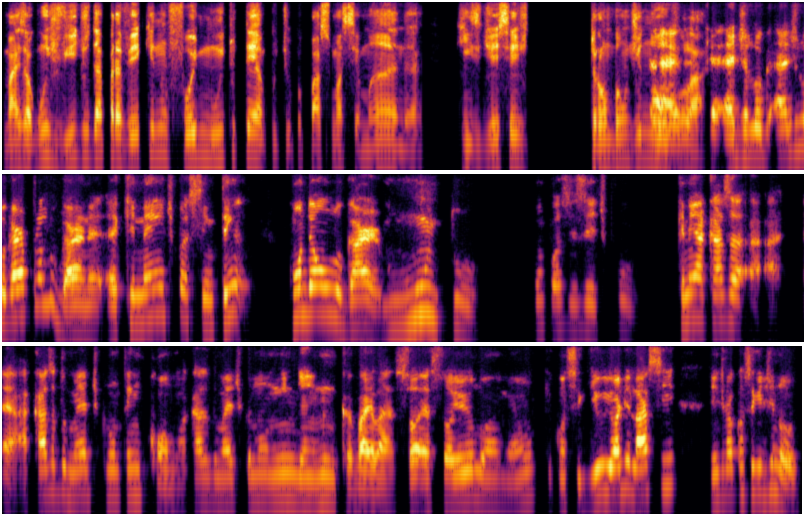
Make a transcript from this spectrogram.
Mas alguns vídeos dá para ver que não foi muito tempo. Tipo, passa uma semana, 15 dias, vocês trombam de novo é, lá. É de, lugar, é de lugar para lugar, né? É que nem, tipo assim, tem. Quando é um lugar muito. Como posso dizer? Tipo, que nem a casa. A, é, a casa do médico não tem como. A casa do médico não, ninguém nunca vai lá. Só, é só eu e o Luan mesmo que conseguiu. E olhe lá se a gente vai conseguir de novo.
